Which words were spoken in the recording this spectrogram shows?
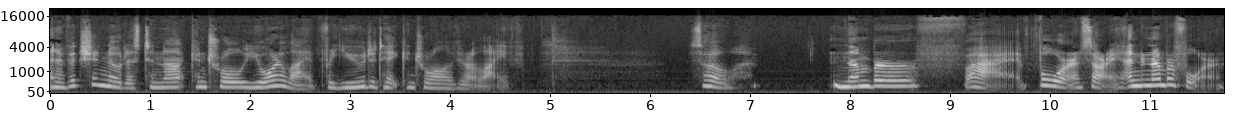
an eviction notice to not control your life, for you to take control of your life. So, number five, four, sorry, under number four,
